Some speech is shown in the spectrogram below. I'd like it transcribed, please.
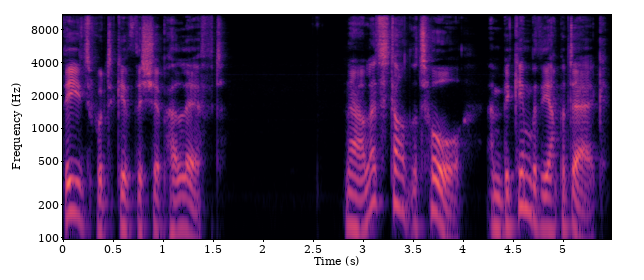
These were to give the ship her lift. Now let's start the tour and begin with the upper deck.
